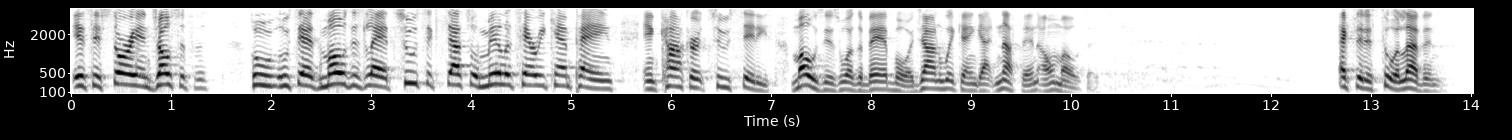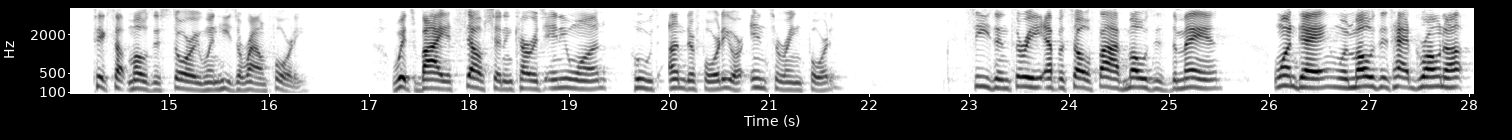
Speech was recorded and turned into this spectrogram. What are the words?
is historian Josephus who, who says Moses led two successful military campaigns and conquered two cities. Moses was a bad boy. John Wick ain't got nothing on Moses. Exodus 2:11 picks up Moses' story when he's around 40, which by itself should encourage anyone who's under 40 or entering 40. Season 3, episode 5, Moses the man. One day when Moses had grown up,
